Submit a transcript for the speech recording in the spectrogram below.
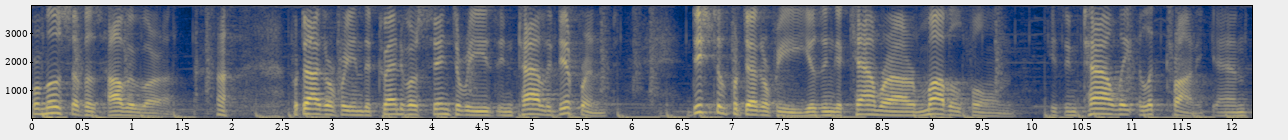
For most of us, however, photography in the 21st century is entirely different. Digital photography using a camera or mobile phone is entirely electronic and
